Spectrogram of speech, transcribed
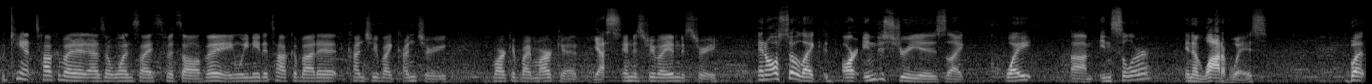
we can't talk about it as a one size fits all thing. We need to talk about it country by country, market by market, Yes. industry by industry. And also, like our industry is like quite um, insular in a lot of ways, but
